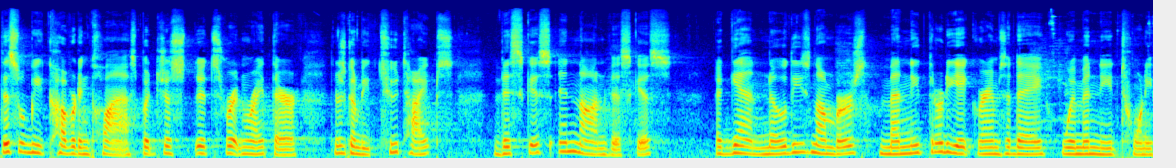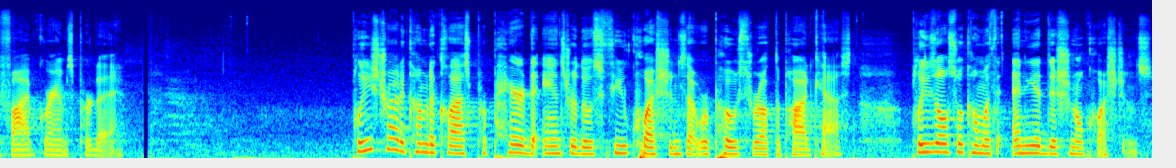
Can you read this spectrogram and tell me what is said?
This will be covered in class, but just it's written right there. There's going to be two types viscous and non viscous. Again, know these numbers. Men need 38 grams a day, women need 25 grams per day. Please try to come to class prepared to answer those few questions that were posed throughout the podcast. Please also come with any additional questions.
